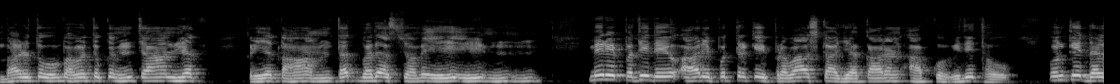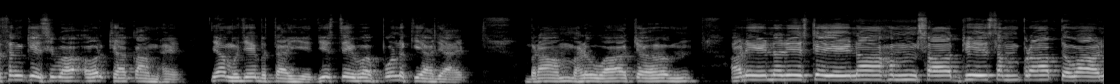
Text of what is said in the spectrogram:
भरतु भवतु किम चान्यत क्रियताम तद्वदस्व मेरे पतिदेव आर्यपुत्र के प्रवास का यह कारण आपको विदित हो। उनके दर्शन के सिवा और क्या काम है, यह मुझे बताइए, जिससे वह पूर्ण किया जाए। ब्राह्मणुवाच, अनेन निश्चयनाहम साध्य संप्राप्तवान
